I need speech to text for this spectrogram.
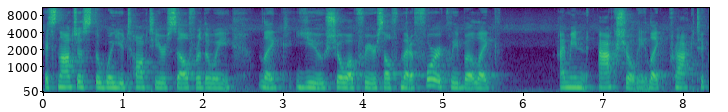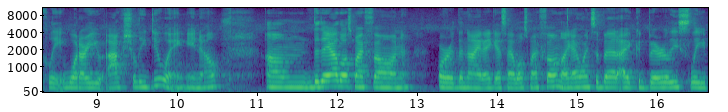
It's not just the way you talk to yourself or the way like you show up for yourself metaphorically but like i mean actually like practically what are you actually doing you know? Um, the day i lost my phone or the night i guess i lost my phone like i went to bed i could barely sleep.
